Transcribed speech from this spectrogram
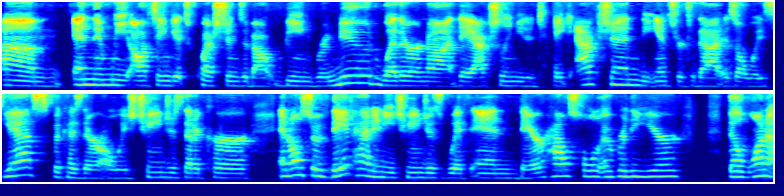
Um, and then we often get questions about being renewed, whether or not they actually need to take action. The answer to that is always yes, because there are always changes that occur. And also, if they've had any changes within their household over the year, they'll want to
